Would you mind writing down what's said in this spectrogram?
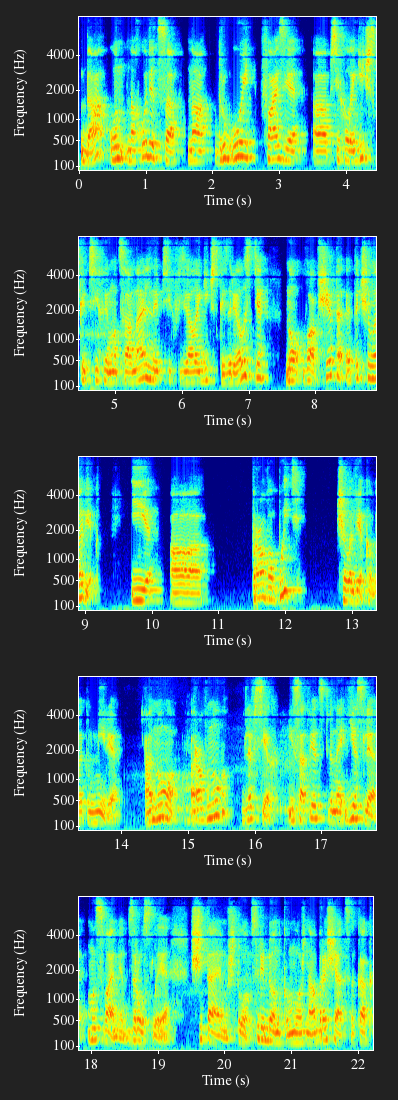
Да, он находится на другой фазе э, психологической, психоэмоциональной, психофизиологической зрелости, но вообще-то это человек. И э, право быть человека в этом мире оно равно для всех. И, соответственно, если мы с вами, взрослые, считаем, что с ребенком можно обращаться как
